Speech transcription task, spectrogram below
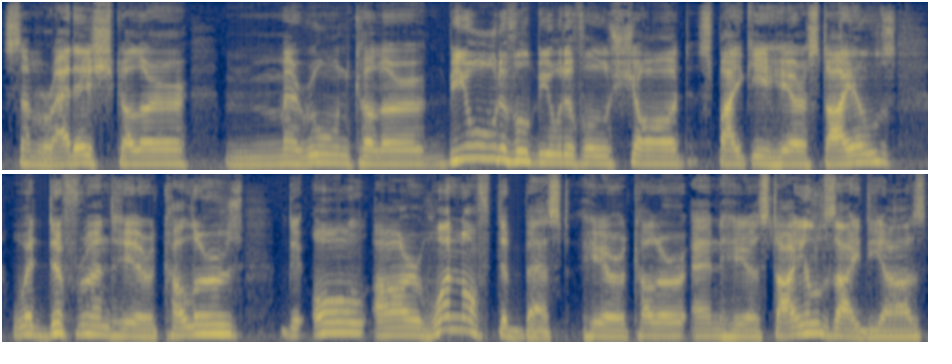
some reddish color maroon color beautiful beautiful short spiky hairstyles with different hair colors. They all are one of the best hair color and hairstyles ideas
